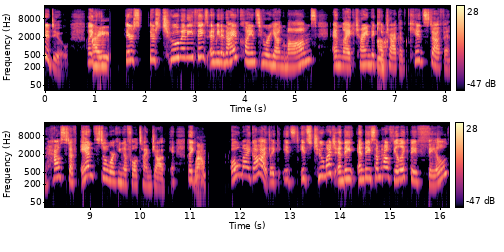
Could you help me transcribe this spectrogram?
to do. Like, I, there's there's too many things. I mean, and I have clients who are young moms and like trying to keep oh. track of kids stuff and house stuff and still working a full-time job. Eh, like wow. oh my god, like it's it's too much and they and they somehow feel like they've failed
